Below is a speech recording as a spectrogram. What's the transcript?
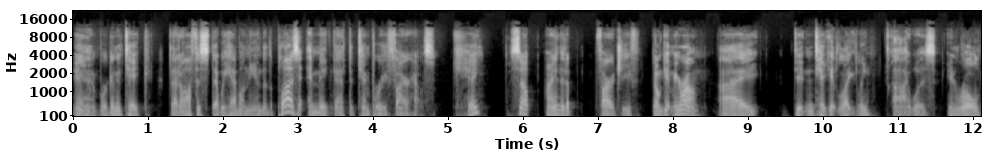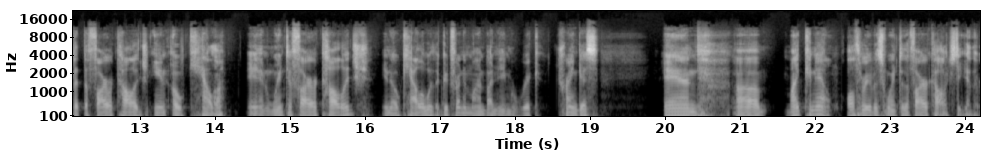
And we're going to take that office that we have on the end of the plaza and make that the temporary firehouse. Okay. So I ended up fire chief. Don't get me wrong. I didn't take it lightly. I was enrolled at the fire college in Ocala and went to fire college in Ocala with a good friend of mine by the name of Rick Trangus and um, Mike Cannell. All three of us went to the fire college together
